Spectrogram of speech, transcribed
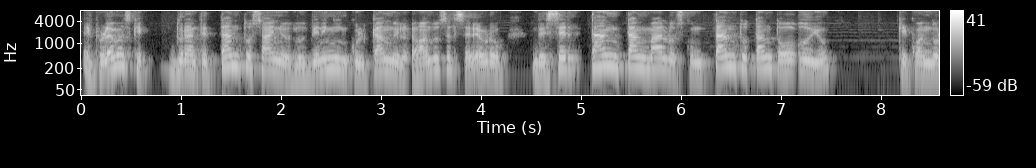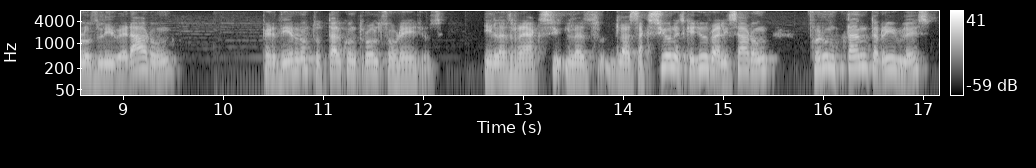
El problema es que durante tantos años los vienen inculcando y lavándose el cerebro de ser tan, tan malos, con tanto, tanto odio, que cuando los liberaron perdieron total control sobre ellos y las, las, las acciones que ellos realizaron fueron tan terribles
